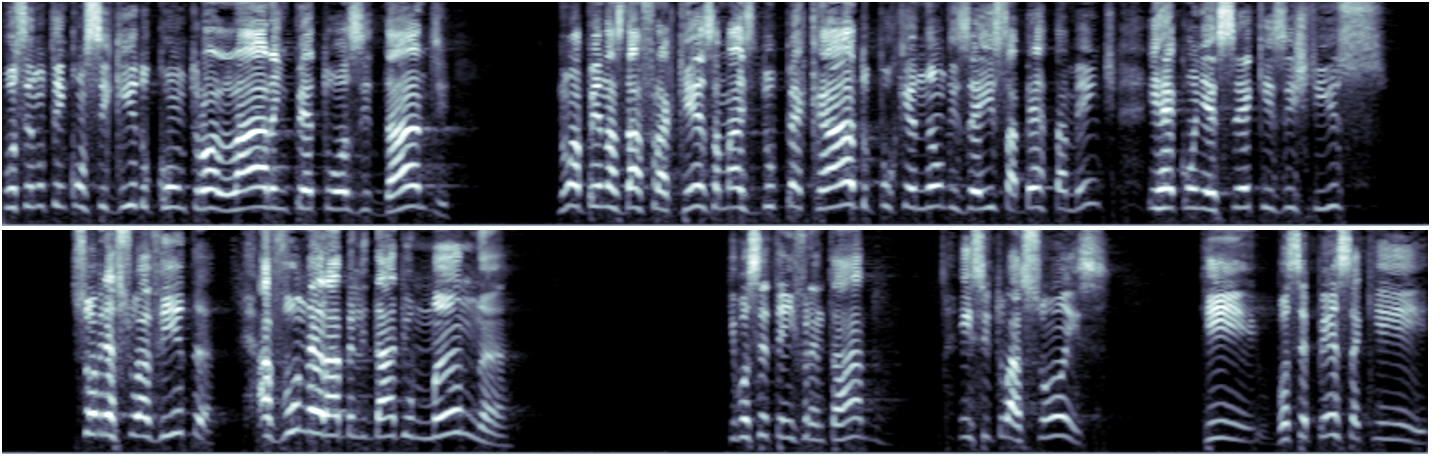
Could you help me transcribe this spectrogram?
Você não tem conseguido controlar a impetuosidade não apenas da fraqueza, mas do pecado, por que não dizer isso abertamente e reconhecer que existe isso sobre a sua vida, a vulnerabilidade humana que você tem enfrentado em situações que você pensa que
